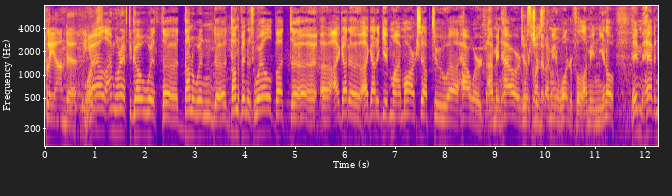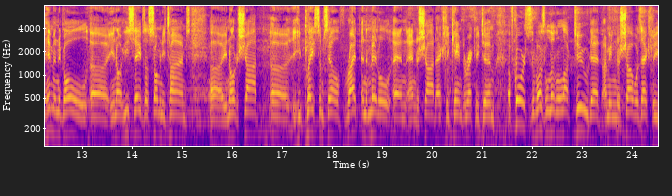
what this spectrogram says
player on the? Well, I'm going to have to go with uh, Donovan, uh, Donovan as well, but uh, uh, I gotta I gotta give my marks up to uh, Howard. I mean, Howard just was just I mean wonderful. I mean, you know, him having him in the goal, uh, you know, he saves us so many times. you know, the shot he placed himself right in the middle, and and the shot actually came directly to him. Of course, there was a little luck too. That I mean, the shot was actually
